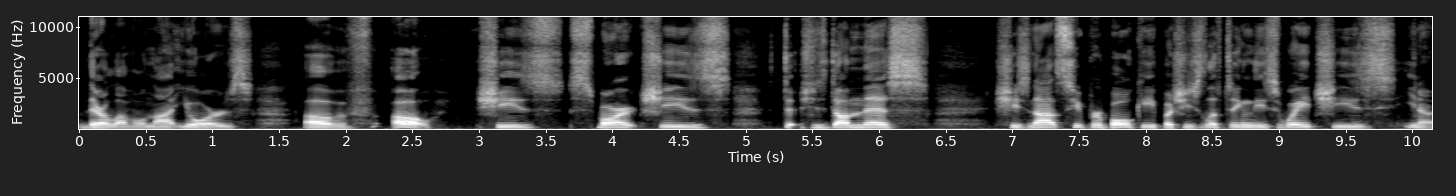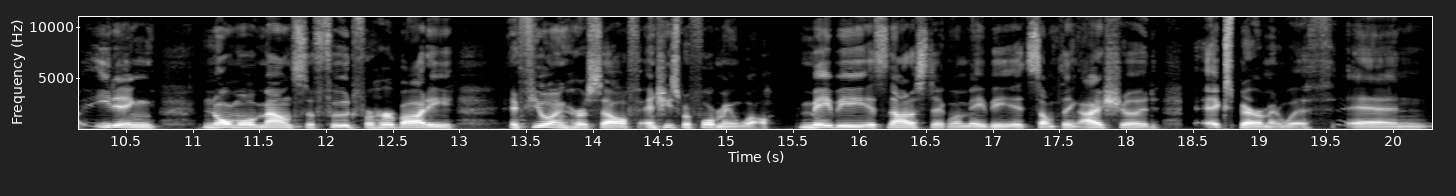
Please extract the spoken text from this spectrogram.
their level not yours of oh she's smart she's she's done this she's not super bulky but she's lifting these weights she's you know eating normal amounts of food for her body and fueling herself and she's performing well. Maybe it's not a stigma maybe it's something i should experiment with and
